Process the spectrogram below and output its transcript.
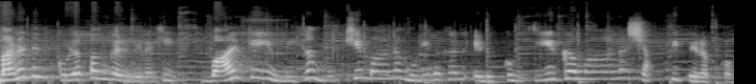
மனதின் குழப்பங்கள் விலகி வாழ்க்கையின் மிக முக்கியமான முடிவுகள் எடுக்கும் தீர்க்கமான சக்தி பிறக்கும்.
